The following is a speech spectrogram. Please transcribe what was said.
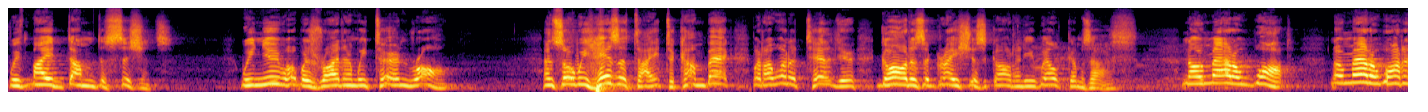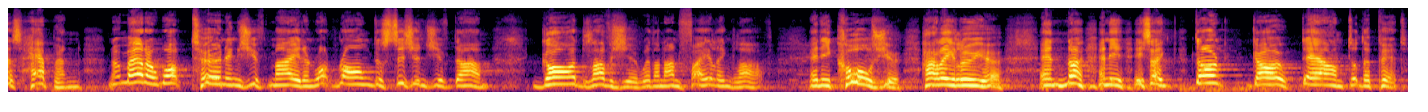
We've made dumb decisions. We knew what was right and we turned wrong. And so we hesitate to come back. But I want to tell you, God is a gracious God and He welcomes us. No matter what, no matter what has happened, no matter what turnings you've made and what wrong decisions you've done, God loves you with an unfailing love. And He calls you. Hallelujah. And, no, and he, He's saying, don't go down to the pit.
